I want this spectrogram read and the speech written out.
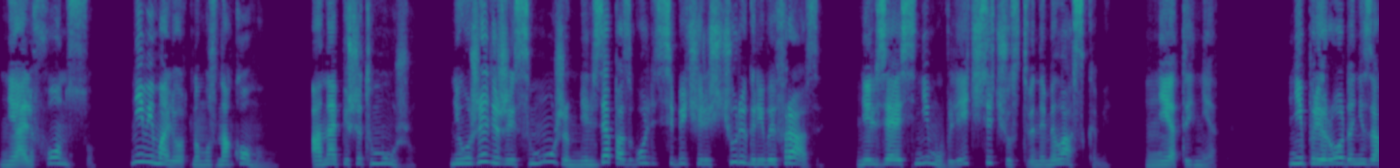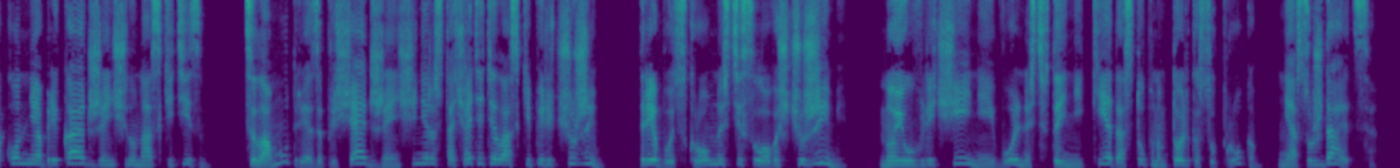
не Альфонсу, не мимолетному знакомому. Она пишет мужу. Неужели же и с мужем нельзя позволить себе чересчур игривой фразы? Нельзя и с ним увлечься чувственными ласками? Нет и нет. Ни природа, ни закон не обрекают женщину на аскетизм. Целомудрие запрещает женщине расточать эти ласки перед чужим, требует скромности слова с чужими, но и увлечение и вольность в тайнике, доступном только супругам, не осуждается.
